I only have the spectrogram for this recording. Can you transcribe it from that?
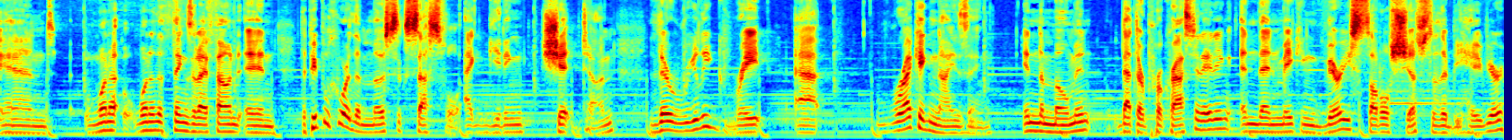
and one of, one of the things that I found in the people who are the most successful at getting shit done, they're really great at recognizing in the moment that they're procrastinating and then making very subtle shifts to their behavior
